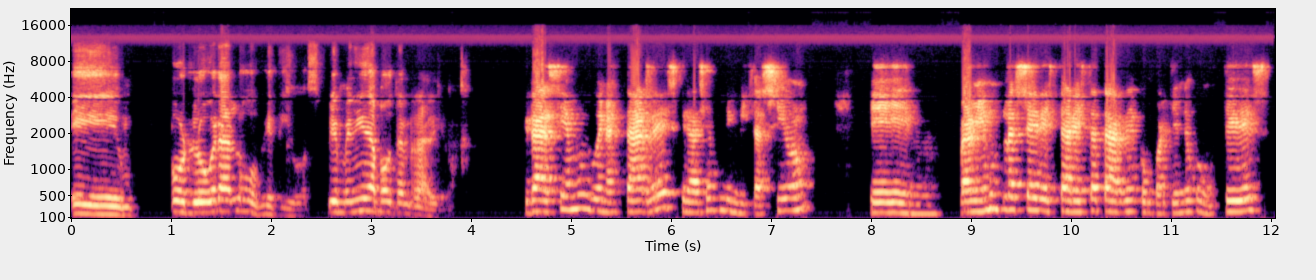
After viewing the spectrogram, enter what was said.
eh, por lograr los objetivos. Bienvenida a Pauta en Radio. Gracias, muy buenas tardes. Gracias por la invitación. Eh, para mí es un placer estar esta tarde compartiendo con ustedes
